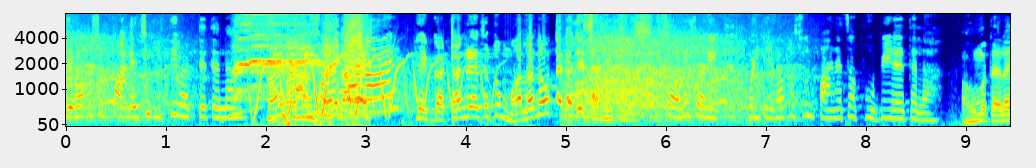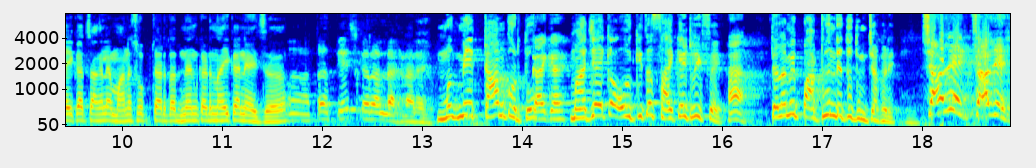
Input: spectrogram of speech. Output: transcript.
तेव्हापासून पाण्याची भीती वाटते त्याला. काय सांगताय काय? हे गटांगड्याचं तू मला नव्हतं का ते सांगितलं सॉरी सॉरी पण तेव्हापासून पाण्याचा फोबिया आहे त्याला. अहो मग त्याला एका चांगल्या मानसोपचार तज्ञांकडे नाही का न्यायचं? आता तेच करायला लागणार आहे. मग मी एक काम करतो. काय, काय? माझ्या एका ओळखीचा सायकेट्रिक्स आहे. हा. त्याला मी पाठवून देतो तुमच्याकडे. चालेल चालेल.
